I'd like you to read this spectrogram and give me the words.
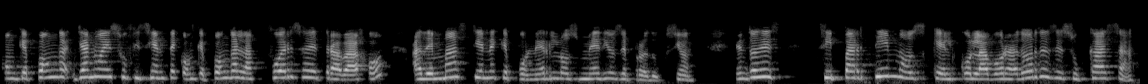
con que ponga, ya no es suficiente con que ponga la fuerza de trabajo, además tiene que poner los medios de producción. Entonces, si partimos que el colaborador desde su casa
